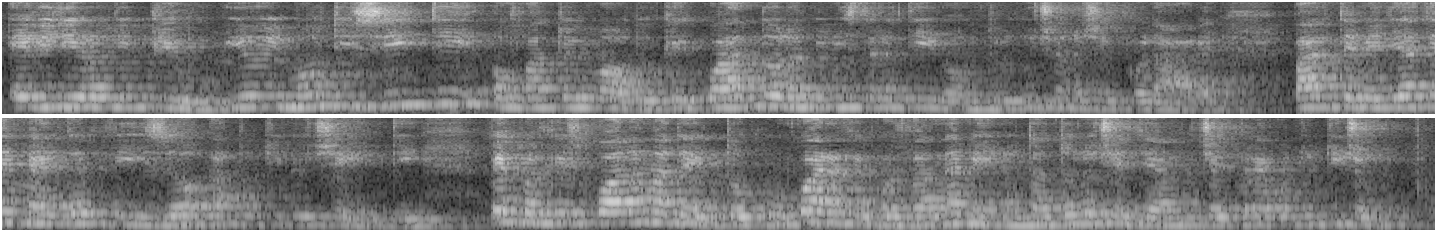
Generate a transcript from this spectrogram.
E vi dirò di più, io in molti siti ho fatto in modo che quando l'amministrativo introduce una circolare parte immediatamente avviso a tutti i docenti. Per qualche scuola mi ha detto, guarda che puoi farne a meno, tanto docenti accetteremo tutti i giorni?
